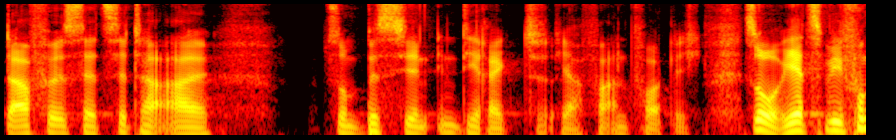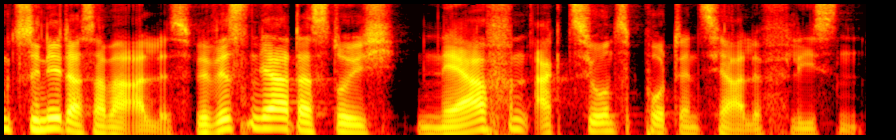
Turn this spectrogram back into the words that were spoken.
dafür ist der Zitteraal so ein bisschen indirekt ja, verantwortlich. So, jetzt, wie funktioniert das aber alles? Wir wissen ja, dass durch Nerven Aktionspotenziale fließen.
